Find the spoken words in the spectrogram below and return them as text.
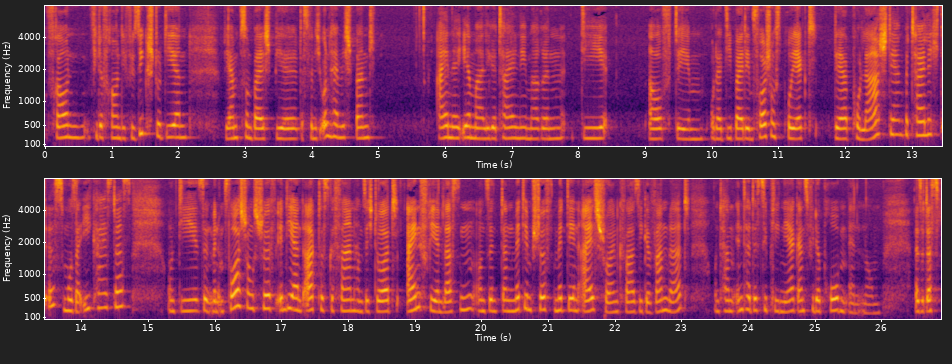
Frauen, viele Frauen, die Physik studieren. Wir haben zum Beispiel, das finde ich unheimlich spannend, eine ehemalige Teilnehmerin, die auf dem oder die bei dem Forschungsprojekt der Polarstern beteiligt ist. Mosaik heißt das. Und die sind mit einem Forschungsschiff in die Antarktis gefahren, haben sich dort einfrieren lassen und sind dann mit dem Schiff mit den Eisschollen quasi gewandert und haben interdisziplinär ganz viele Proben entnommen. Also das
